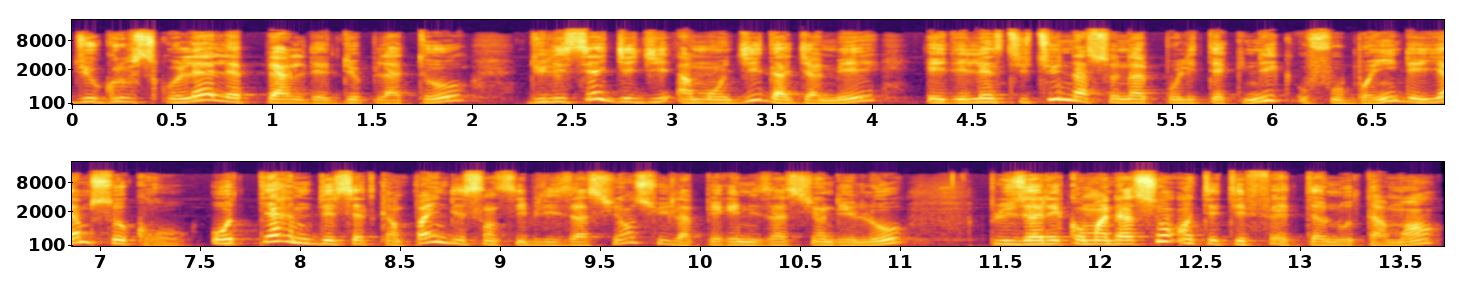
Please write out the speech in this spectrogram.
du groupe scolaire Les Perles des Deux Plateaux, du lycée Djidji Amondi d'Adjamé et de l'Institut national polytechnique Oufouboyin de Yamsokro. Au terme de cette campagne de sensibilisation sur la pérennisation de l'eau, plusieurs recommandations ont été faites, notamment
